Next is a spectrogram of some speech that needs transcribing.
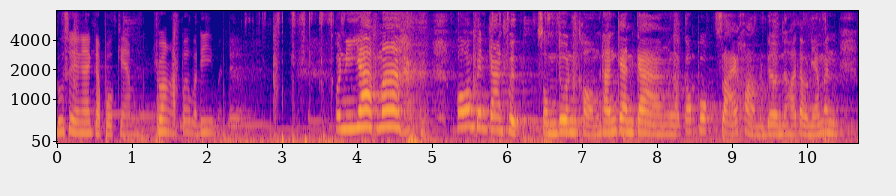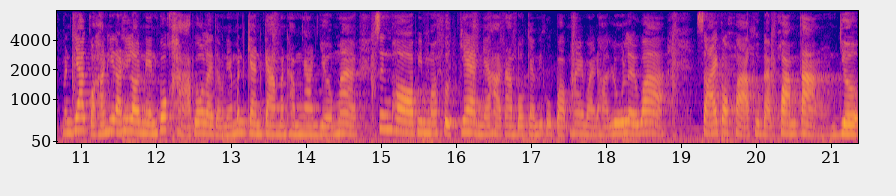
รู้สึกยังไงกับโปรแกรมช่วง upper body เหมือนเดิม วันนี้ยากมาก เพราะว่ามันเป็นการฝึกสมดุลของทั้งแกนกลาง แล้วก็พวกซ้ายขวาเหมือนเดิมนะคะ แต่วันนี้มันมันยากกว่าครั้งที่แล้วที่เราเน้นพวกขาพวกอะไรแต่วันนี้มันแกนกลางมันทำงานเยอะมาก ซึ่งพอพิมพ์มาฝึกแยกเนี้ยค่ะตามโปรแกรมที่ครูป๊อปให้ไว้นะคะ รู้เลยว่าซ้ายกับขวาคือแบบความต่างเยอะ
